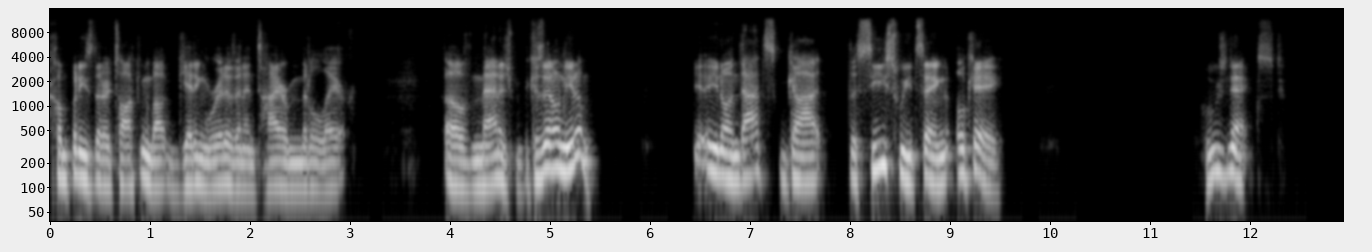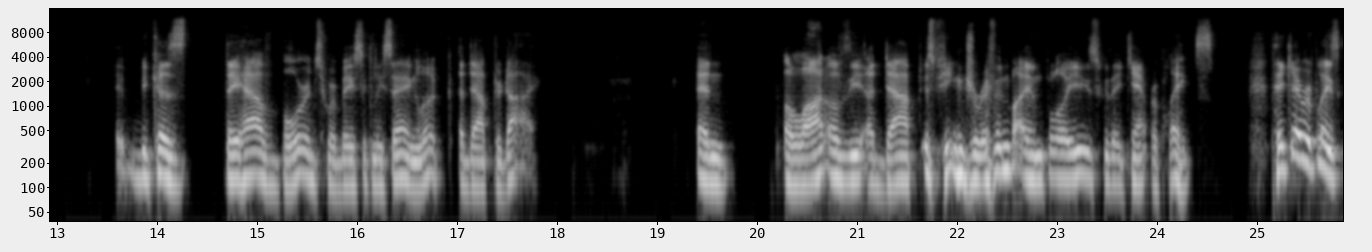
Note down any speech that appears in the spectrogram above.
companies that are talking about getting rid of an entire middle layer of management because they don't need them. You know, and that's got the C suite saying, okay, who's next? Because they have boards who are basically saying, look, adapt or die. And a lot of the adapt is being driven by employees who they can't replace. They can't replace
